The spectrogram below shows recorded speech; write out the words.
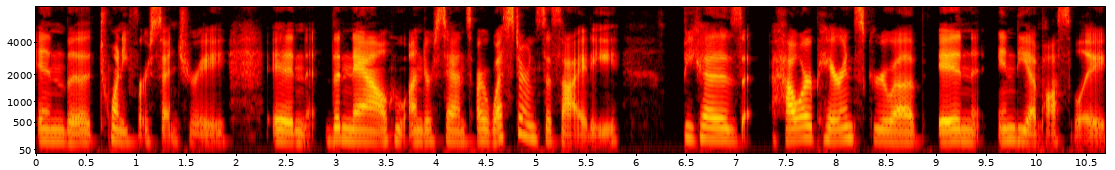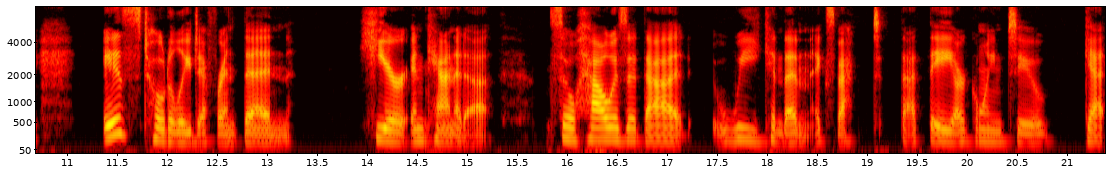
in the 21st century, in the now who understands our Western society. Because how our parents grew up in India, possibly, is totally different than here in Canada so how is it that we can then expect that they are going to get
